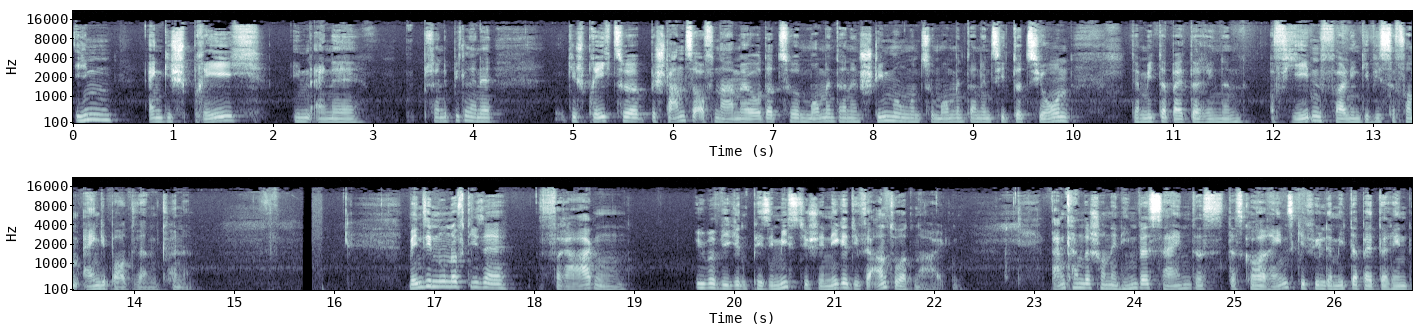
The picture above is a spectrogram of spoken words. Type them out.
in ein Gespräch, in eine, so ein bisschen eine Gespräch zur Bestandsaufnahme oder zur momentanen Stimmung und zur momentanen Situation der Mitarbeiterinnen auf jeden Fall in gewisser Form eingebaut werden können. Wenn Sie nun auf diese Fragen überwiegend pessimistische, negative Antworten erhalten, dann kann das schon ein Hinweis sein, dass das Kohärenzgefühl der Mitarbeiterin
